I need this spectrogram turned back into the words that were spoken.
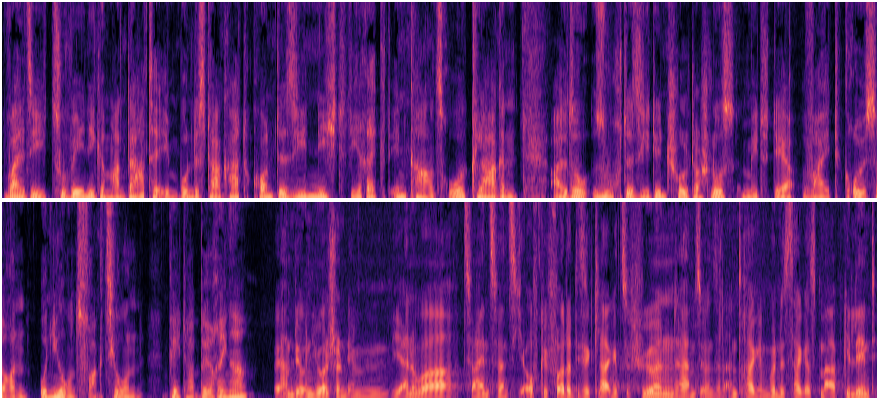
weil sie zu wenige Mandate im Bundestag hat, konnte sie nicht direkt in Karlsruhe klagen. Also suchte sie den Schulterschluss mit der weit größeren Unionsfraktion. Fraktion. Peter Böhringer. Wir haben die Union schon im Januar 22 aufgefordert, diese Klage zu führen. Da haben sie unseren Antrag im Bundestag erstmal abgelehnt.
